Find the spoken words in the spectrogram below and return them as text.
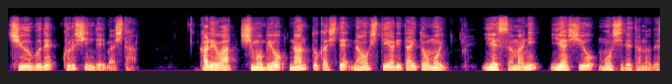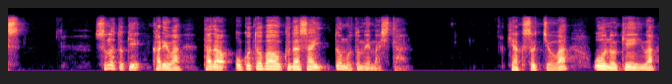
中部で苦しんでいました。彼はしもべを何とかして治してやりたいと思い、イエス様に癒しを申し出たのです。その時、彼はただお言葉をくださいと求めました。百卒長は王の権威は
